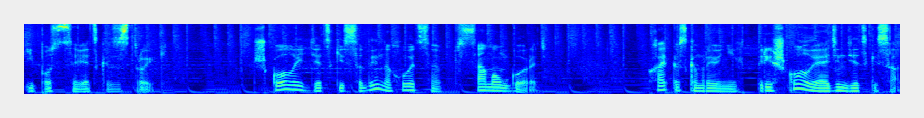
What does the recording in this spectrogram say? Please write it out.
и постсоветской застройки. Школы и детские сады находятся в самом городе. Харьковском районе их три школы и один детский сад.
